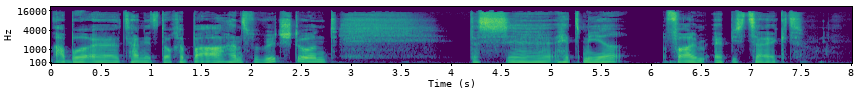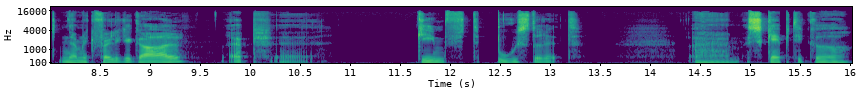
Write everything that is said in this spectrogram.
Aber äh, haben jetzt doch ein paar haben's verwünscht und das äh, hat mir vor allem etwas gezeigt. Nämlich völlig egal, ob äh, geimpft, boostert, ähm, Skeptiker,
